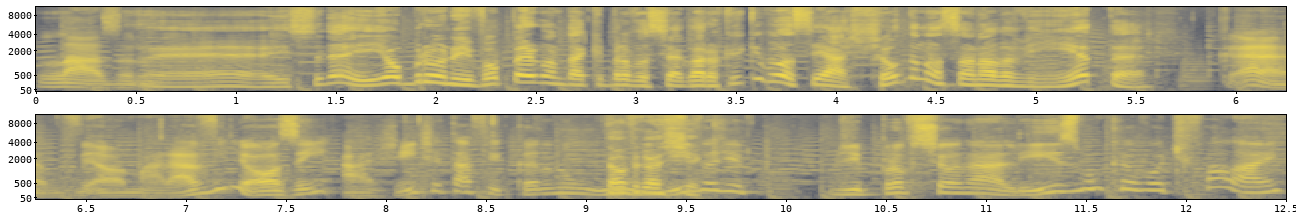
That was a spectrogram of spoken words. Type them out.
Lázaro? É, é isso daí. Ô, Bruno, e vou perguntar aqui pra você agora, o que, que você achou da nossa nova vinheta? Cara, é maravilhosa, hein? A gente tá ficando num, Tão num ficando nível de, de profissionalismo que eu vou te falar, hein?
